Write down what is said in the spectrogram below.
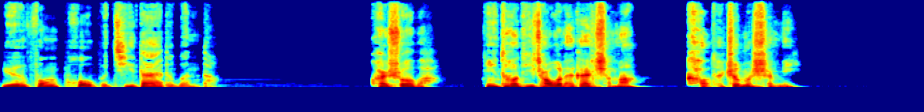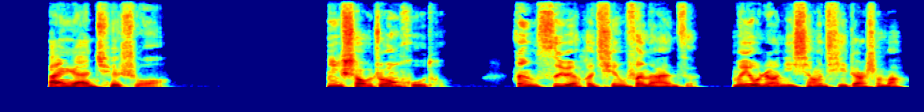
云峰迫不及待地问道：“快说吧，你到底找我来干什么？搞得这么神秘。”安然却说：“你少装糊涂，邓思远和秦奋的案子没有让你想起一点什么？”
